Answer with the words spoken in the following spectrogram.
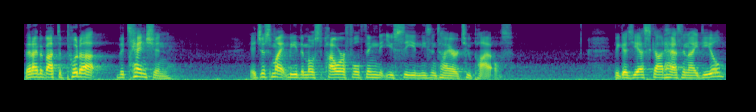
that I'm about to put up, the tension, it just might be the most powerful thing that you see in these entire two piles. Because, yes, God has an ideal,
